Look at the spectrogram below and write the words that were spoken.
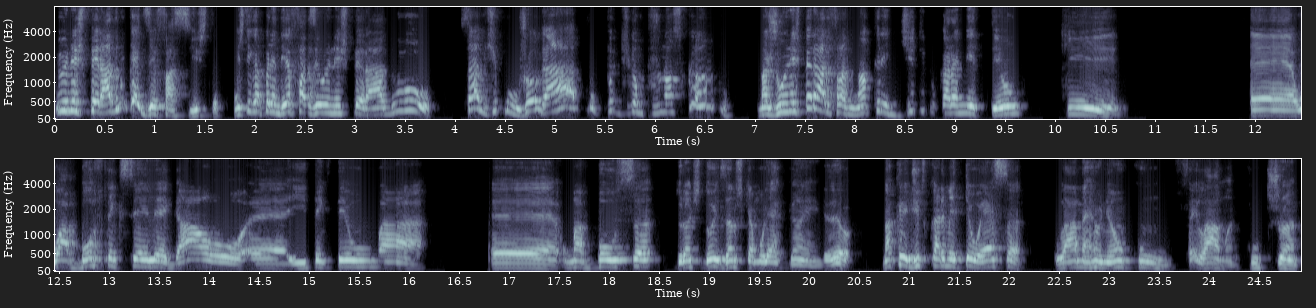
E o inesperado não quer dizer fascista. A gente tem que aprender a fazer o inesperado, sabe? Tipo, jogar, digamos, para o nosso campo. Mas o inesperado, falar, não acredito que o cara meteu que é, o aborto tem que ser legal é, e tem que ter uma, é, uma bolsa durante dois anos que a mulher ganha, entendeu? Não acredito que o cara meteu essa lá na reunião com, sei lá, mano, com o Trump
